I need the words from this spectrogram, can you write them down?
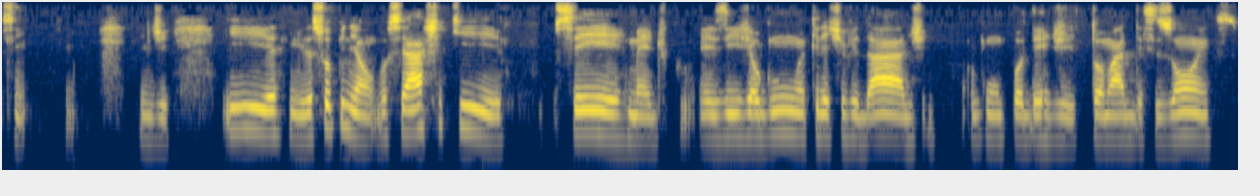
Sim, sim, entendi. E, assim, da sua opinião, você acha que ser médico exige alguma criatividade, algum poder de tomar decisões?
